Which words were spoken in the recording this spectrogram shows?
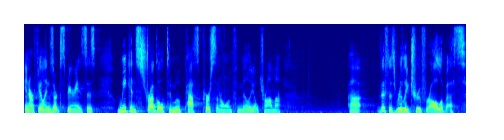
in our feelings or experiences, we can struggle to move past personal and familial trauma. Uh, this is really true for all of us.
